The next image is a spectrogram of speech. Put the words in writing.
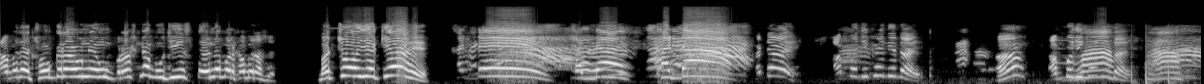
આ બધા છોકરાઓને હું પ્રશ્ન પૂછીશ તો એને પણ ખબર હશે બચ્ચો ये क्या है खड्डे खड्डा खड्डा खड्डा है आपको दिखाई देता है हाँ आपको दिखाई देता है हाँ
